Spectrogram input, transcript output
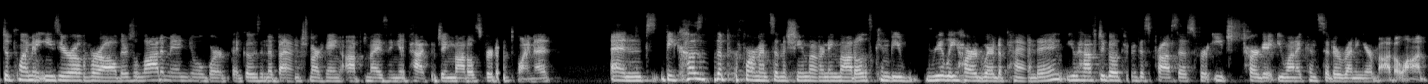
deployment easier overall, there's a lot of manual work that goes into benchmarking, optimizing, and packaging models for deployment. And because the performance of machine learning models can be really hardware dependent, you have to go through this process for each target you want to consider running your model on.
